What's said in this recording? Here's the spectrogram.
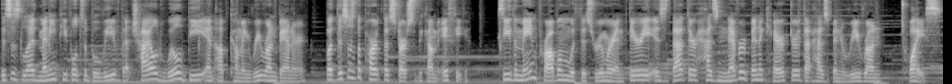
this has led many people to believe that Childe will be an upcoming rerun banner, but this is the part that starts to become iffy. See, the main problem with this rumor and theory is that there has never been a character that has been rerun twice.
